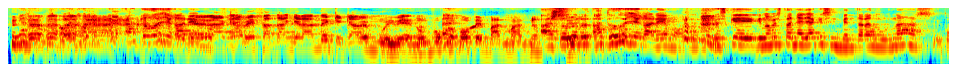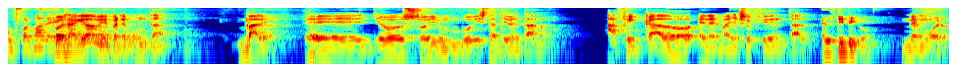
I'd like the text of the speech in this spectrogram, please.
bueno, a todo Tiene llegaremos. la ¿eh? cabeza tan grande que cabe muy bien. Un Funko Pop de Batman, ¿no? A todo, a todo llegaremos. Es que, que no me extrañaría que se inventaran urnas con forma de... Pues aquí va mi pregunta. Vale, eh, yo soy un budista tibetano, afincado en el Valle Occidental. El típico. Me muero.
